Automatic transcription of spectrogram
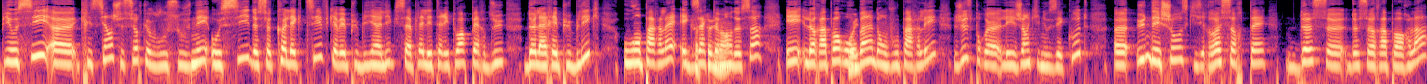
puis aussi, euh, Christian, je suis sûr que vous vous souvenez aussi de ce collectif qui avait publié un livre qui s'appelait Les territoires perdus de la République, où on parlait exactement de ça. Et le rapport au bain dont vous parlez, juste pour euh, les gens qui nous écoutent, euh, une des choses qui ressortait de ce de ce rapport-là,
